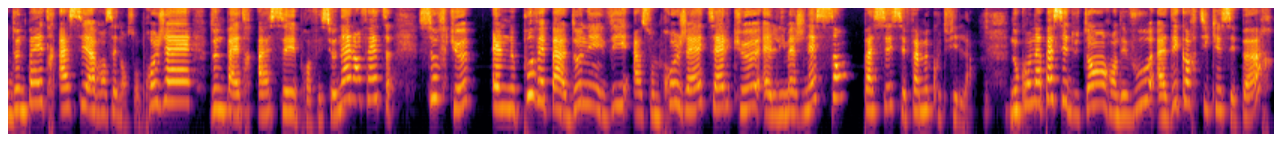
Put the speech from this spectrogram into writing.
de ne pas être assez avancée dans son projet, de ne pas être assez professionnelle en fait, sauf que elle ne pouvait pas donner vie à son projet tel que elle l'imaginait sans passer ces fameux coups de fil là. Donc on a passé du temps, rendez-vous, à décortiquer ses peurs,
